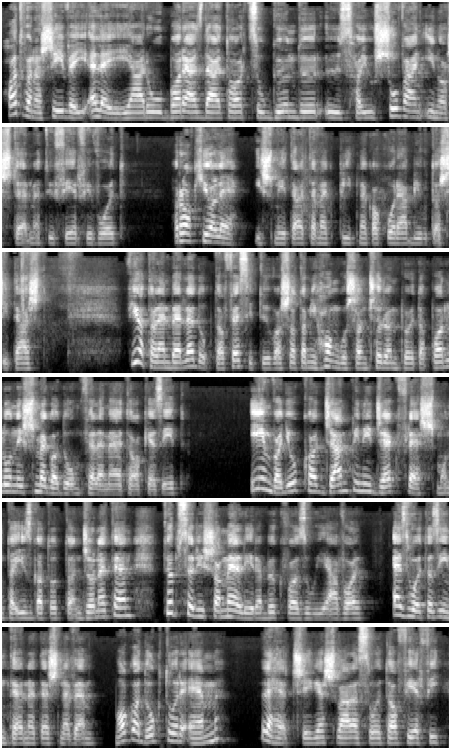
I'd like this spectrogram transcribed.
Hatvanas évei elejé járó, barázdált arcú, göndör, őszhajú, sovány, inas termetű férfi volt. Rakja le, ismételte meg Pitnek a korábbi utasítást. Fiatalember ledobta a feszítővasat, ami hangosan csörömpölt a padlón, és megadóm felemelte a kezét. Én vagyok a Jumpini Jack Flash, mondta izgatottan Jonathan, többször is a mellére bökve az ujjával. Ez volt az internetes nevem. Maga doktor M? Lehetséges, válaszolta a férfi.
